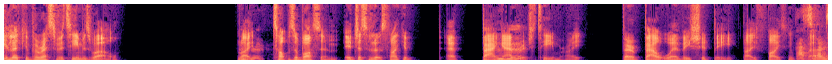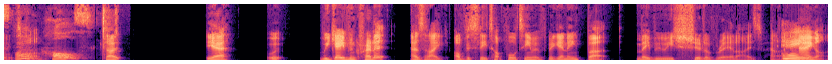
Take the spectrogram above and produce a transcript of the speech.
you look at the rest of the team as well, like Mhm. top to bottom, it just looks like a a bang Mhm. average team, right? They're about where they should be, like fighting. For That's what I'm saying. spot. Holes. So, yeah, we, we gave them credit as like obviously top four team at the beginning, but maybe we should have realized. Hang on, Hey, hang on.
